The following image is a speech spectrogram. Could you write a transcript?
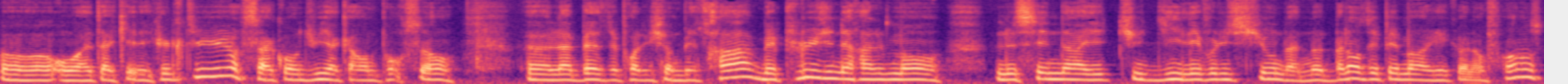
ont attaqué les cultures. Ça a conduit à 40% euh, la baisse de production de betteraves, mais plus généralement, le Sénat étudie l'évolution de notre balance des paiements agricoles en France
